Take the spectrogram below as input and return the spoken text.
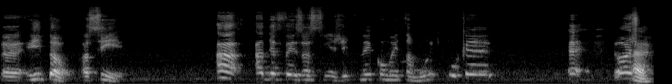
É, então, assim, a, a defesa, assim, a gente nem comenta muito, porque é, eu acho é. que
